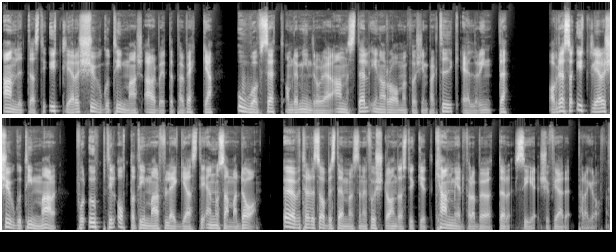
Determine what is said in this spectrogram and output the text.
anlitas till ytterligare 20 timmars arbete per vecka oavsett om den minderåriga är anställd inom ramen för sin praktik eller inte. Av dessa ytterligare 20 timmar får upp till 8 timmar förläggas till en och samma dag. Överträdelse av bestämmelserna i första och andra stycket kan medföra böter, se 24 paragrafen.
